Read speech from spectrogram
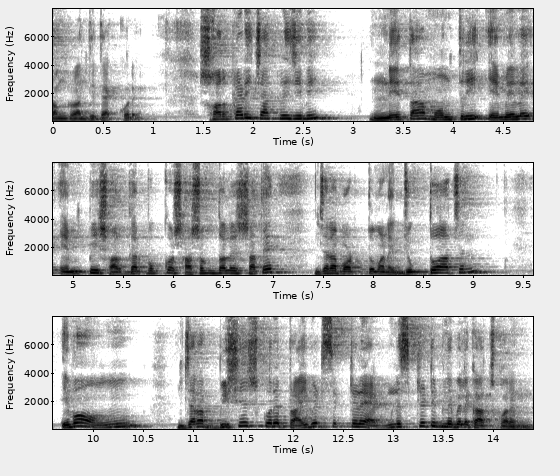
সংক্রান্তি ত্যাগ করে সরকারি চাকরিজীবী, নেতা, মন্ত্রী, এমএলএ, এমপি, সরকার পক্ষ, শাসক দলের সাথে যারা বর্তমানে যুক্ত আছেন এবং যারা বিশেষ করে প্রাইভেট সেক্টরে অ্যাডমিনিস্ট্রেটিভ লেভেলে কাজ করেন,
